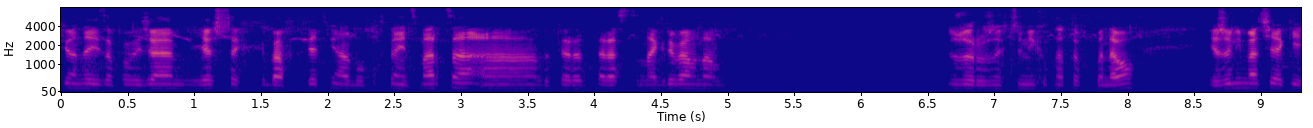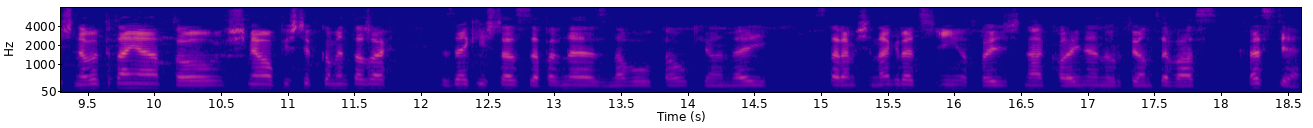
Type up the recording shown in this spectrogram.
Q&A zapowiedziałem jeszcze chyba w kwietniu albo pod koniec marca, a dopiero teraz to nagrywam. No, dużo różnych czynników na to wpłynęło. Jeżeli macie jakieś nowe pytania, to śmiało piszcie w komentarzach. Za jakiś czas zapewne znowu tą Q&A postaram się nagrać i odpowiedzieć na kolejne nurtujące Was kwestie.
